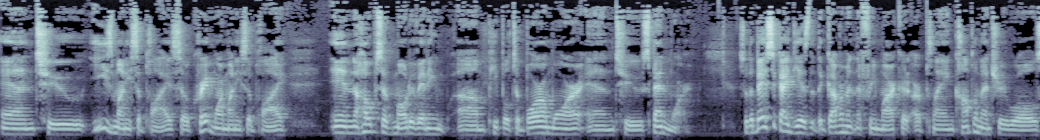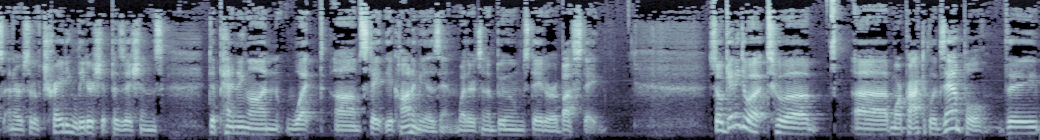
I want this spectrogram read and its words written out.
and to ease money supply, so create more money supply in the hopes of motivating um, people to borrow more and to spend more. So the basic idea is that the government and the free market are playing complementary roles and are sort of trading leadership positions depending on what um, state the economy is in, whether it's in a boom state or a bust state. So getting to a to a uh, more practical example, the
